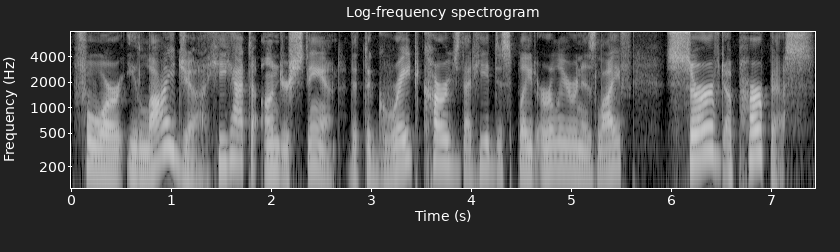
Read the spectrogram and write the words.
For Elijah, he had to understand that the great courage that he had displayed earlier in his life served a purpose.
